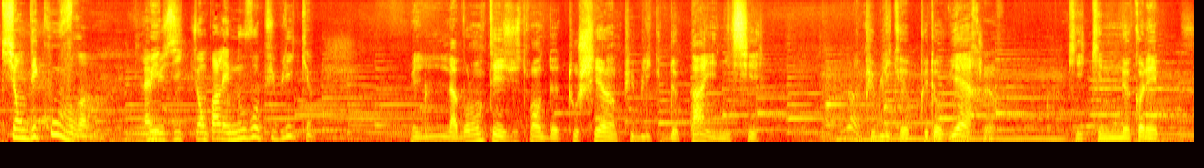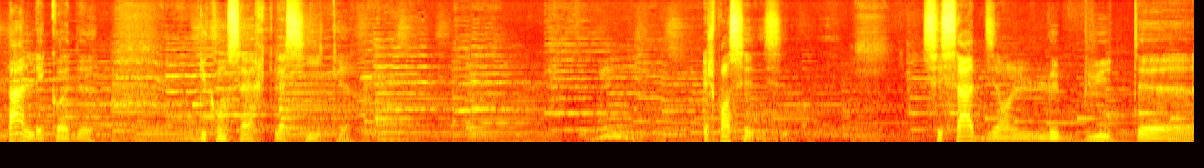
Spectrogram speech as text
si on découvre la musique, si on parle des nouveaux publics. Mais la volonté justement de toucher un public de pas initié, un public plutôt vierge, qui, ne connaît pas les codes du concert classique. Et je pense que c'est ça, disons, le but. Euh,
